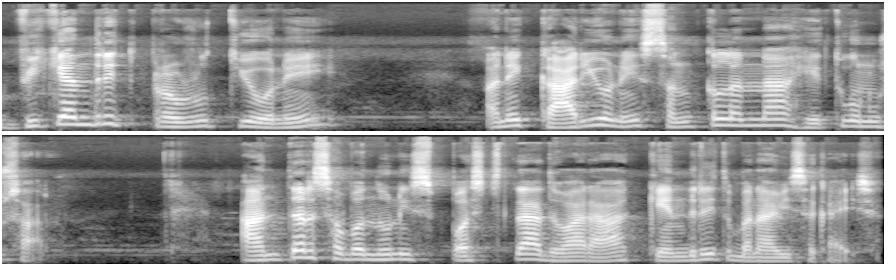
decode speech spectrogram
વિકેન્દ્રિત પ્રવૃત્તિઓને અને કાર્યોને સંકલનના હેતુ અનુસાર આંતર સંબંધોની સ્પષ્ટતા દ્વારા કેન્દ્રિત બનાવી શકાય છે.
